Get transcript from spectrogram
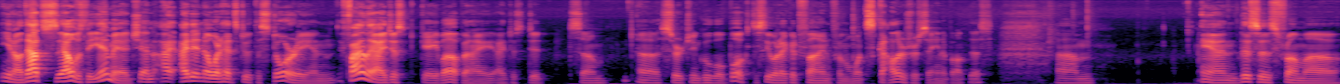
You know, that's that was the image, and I, I didn't know what it had to do with the story. And finally, I just gave up and I, I just did some uh, search in Google Books to see what I could find from what scholars were saying about this. Um, and this is from a, uh,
